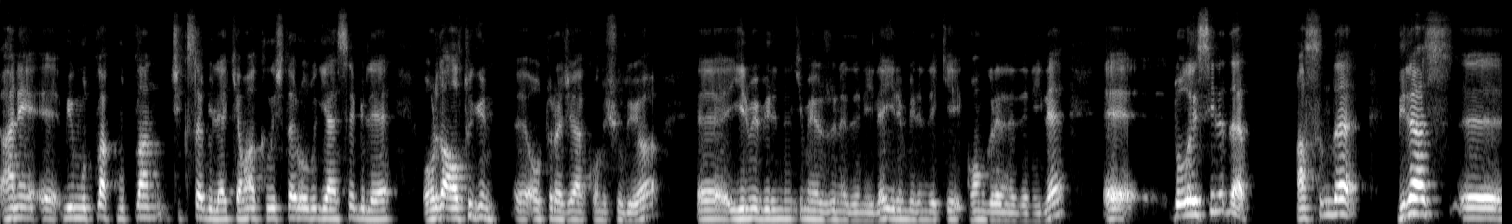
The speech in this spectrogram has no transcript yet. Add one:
hani e, bir mutlak mutlan çıksa bile, Kemal Kılıçdaroğlu gelse bile orada 6 gün e, oturacağı konuşuluyor. E, 21'indeki mevzu nedeniyle, 21'indeki kongre nedeniyle. E, dolayısıyla da aslında biraz e,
